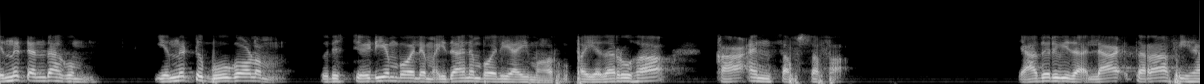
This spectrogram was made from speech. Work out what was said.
എന്നിട്ട് എന്താകും? എന്നിട്ട് ഭൂഗോളം ഒരു സ്റ്റേഡിയം പോലെ മൈതാനം പോലെയായി മാറും. പയതറുഹ കാൻ സഫ്സഫ. യാതൊരുവിധ ലാ തെറാഫിഹ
